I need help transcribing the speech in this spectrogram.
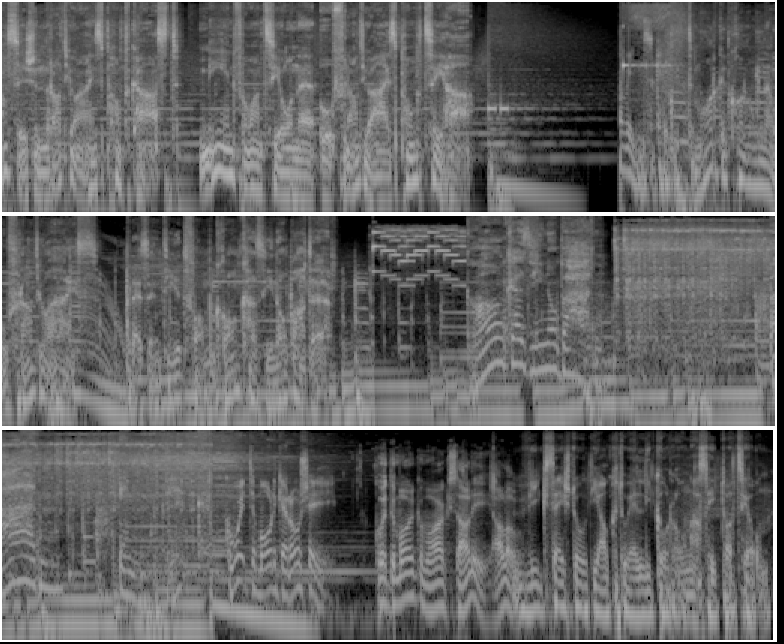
Das ist ein Radio 1 Podcast. Mehr Informationen auf radio1.ch. Die Morgenkolumne auf Radio 1 präsentiert vom Grand Casino Baden. Grand Casino Baden. Baden im Glück. Guten Morgen, Roger. Guten Morgen, Marc Sally. Hallo. Wie siehst du die aktuelle Corona-Situation?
